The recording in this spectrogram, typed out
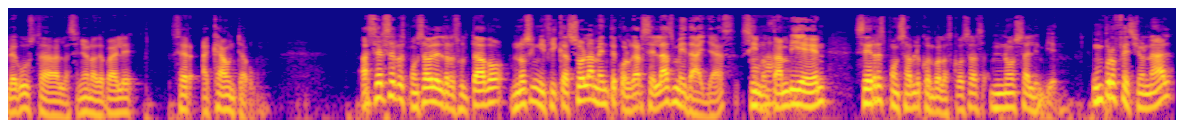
le gusta a la señora de baile, ser accountable. Hacerse responsable del resultado no significa solamente colgarse las medallas, sino Ajá. también ser responsable cuando las cosas no salen bien. Un profesional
